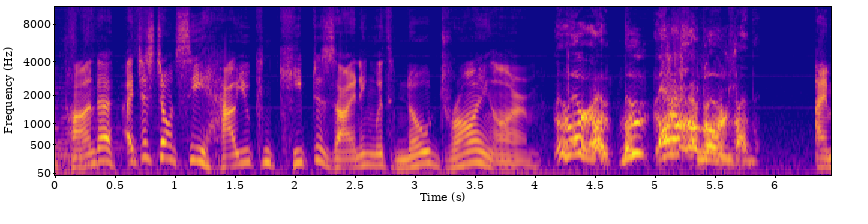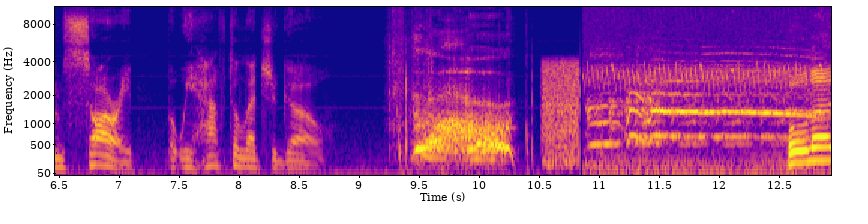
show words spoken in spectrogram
Ponda, I just don't see how you can keep designing with no drawing arm. I'm sorry, but we have to let you go. Hola,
